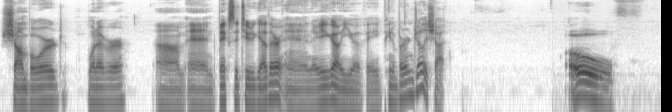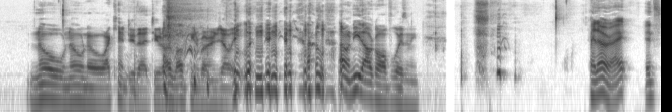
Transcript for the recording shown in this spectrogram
Chambord, whatever, um, and mix the two together, and there you go. You have a peanut butter and jelly shot. Oh. No, no, no. I can't do that, dude. I love peanut butter and jelly. I don't- need alcohol poisoning. I know, right? It's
